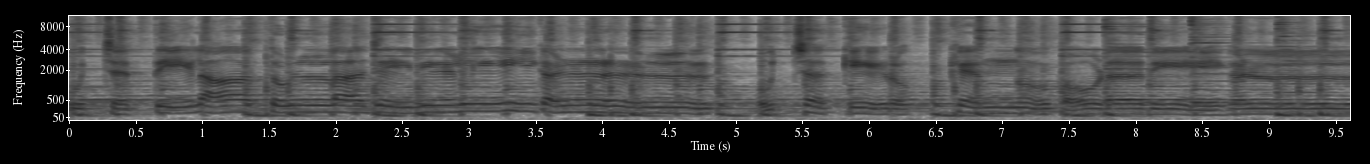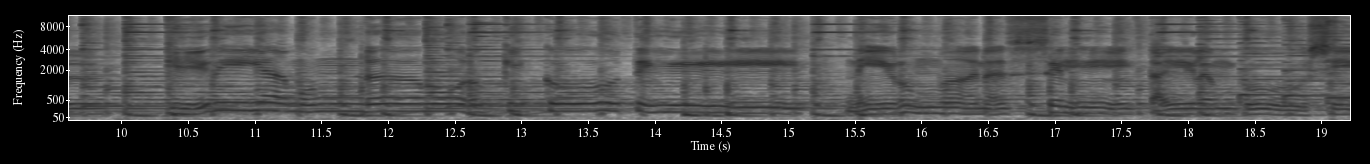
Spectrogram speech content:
ഉച്ചത്തിലാത്തുള്ള ജൈവിളികൾ ഉച്ചക്കിറുക്കെന്നു കോടതികൾ. കീറിയ മുണ്ട് മുറുക്കിക്കൂത്തി നീറും മനസ്സിൽ തൈലം പൂശി.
